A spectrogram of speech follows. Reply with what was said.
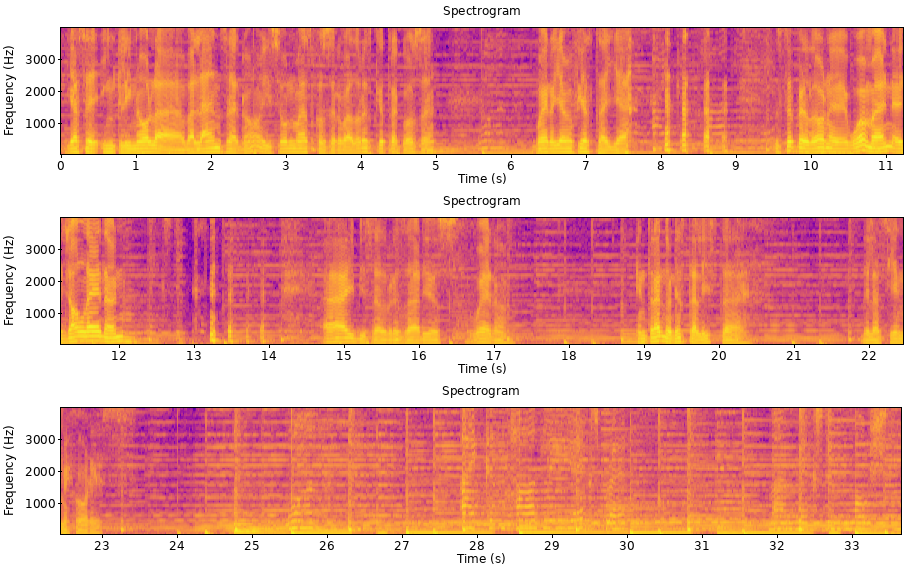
ya se inclinó la balanza, ¿no? Y son más conservadores que otra cosa. Bueno, ya me fui hasta allá. Usted perdone, Woman, el John Lennon. Ay, mis adversarios. Bueno, entrando en esta lista de las 100 mejores. express my mixed emotions.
